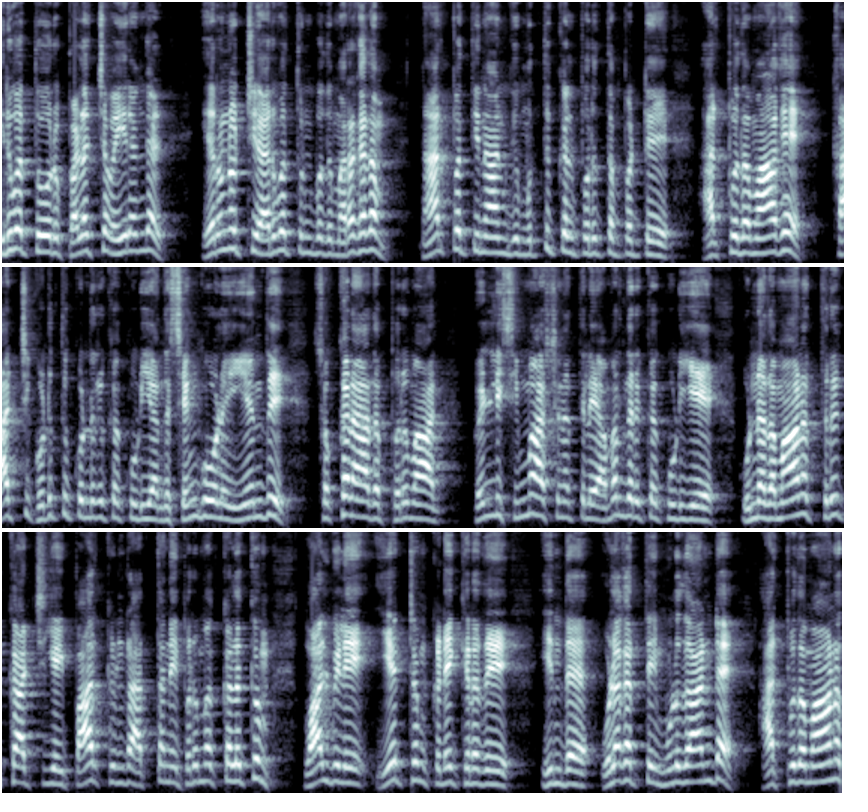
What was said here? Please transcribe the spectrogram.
இருபத்தோரு பழச்ச வைரங்கள் இருநூற்றி அறுபத்தொன்பது மரகதம் நாற்பத்தி நான்கு முத்துக்கள் பொருத்தப்பட்டு அற்புதமாக காட்சி கொடுத்து கொண்டிருக்கக்கூடிய அந்த செங்கோலை ஏந்து சொக்கநாத பெருமான் வெள்ளி சிம்மாசனத்திலே அமர்ந்திருக்கக்கூடிய உன்னதமான திருக்காட்சியை பார்க்கின்ற அத்தனை பெருமக்களுக்கும் வாழ்விலே ஏற்றம் கிடைக்கிறது. இந்த உலகத்தை முழுதாண்ட அற்புதமான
